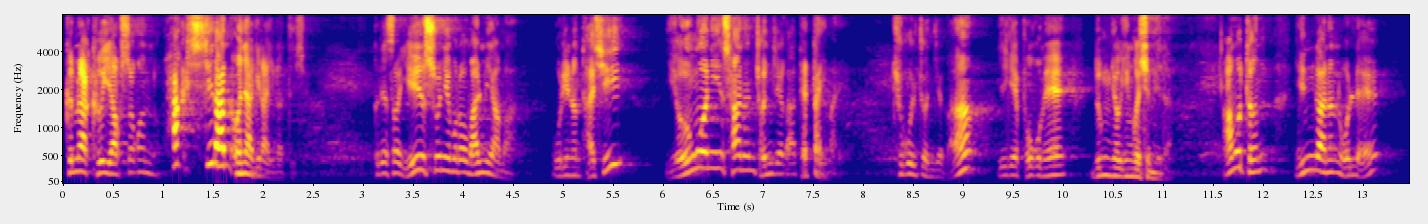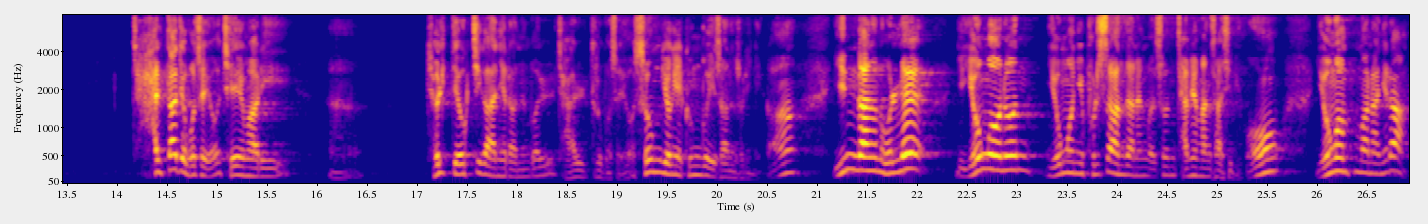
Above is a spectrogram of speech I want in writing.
그러나 그 약속은 확실한 언약이라 이런 뜻이에요. 그래서 예수님으로 말미암아 우리는 다시 영원히 사는 존재가 됐다 이 말이에요. 죽을 존재가 이게 복음의 능력인 것입니다. 아무튼 인간은 원래 잘 따져보세요. 제 말이 어, 절대 억지가 아니라는 걸 잘 들어보세요. 성경의 근거에서 하는 소리니까. 인간은 원래 영혼은 영원히 불사한다는 것은 자명한 사실이고 영혼뿐만 아니라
